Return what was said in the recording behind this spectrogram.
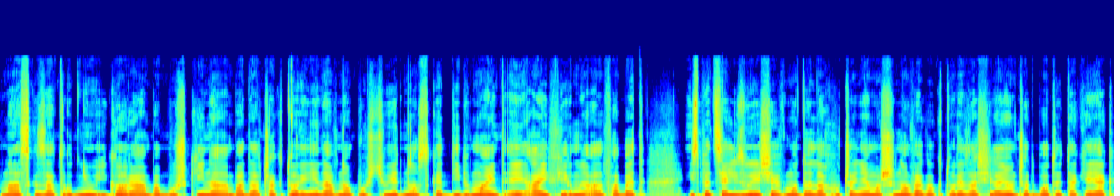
Musk zatrudnił Igora Babuszkina, badacza, który niedawno opuścił jednostkę DeepMind AI firmy Alphabet i specjalizuje się w modelach uczenia maszynowego, które zasilają chatboty takie jak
